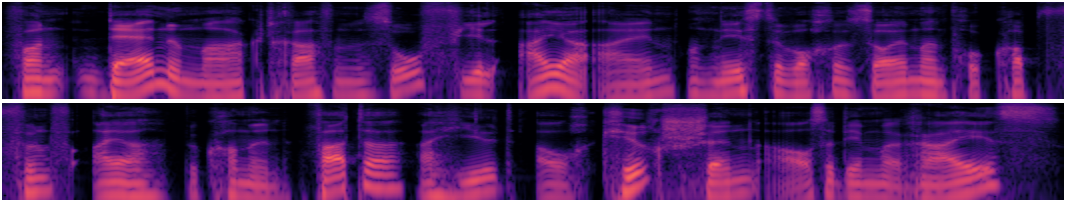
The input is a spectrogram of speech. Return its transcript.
Von Dänemark trafen so viel Eier ein und nächste Woche soll man pro Kopf fünf Eier bekommen. Vater erhielt auch Kirschen, außerdem Reis,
